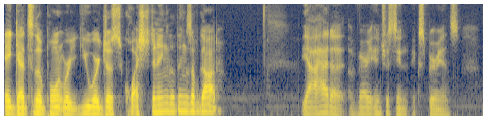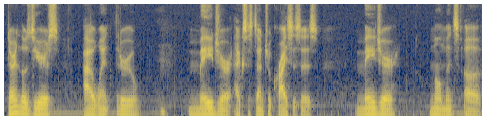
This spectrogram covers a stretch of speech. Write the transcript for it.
it get to the point where you were just questioning the things of God? Yeah, I had a, a very interesting experience. During those years, I went through major existential crises, major moments of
